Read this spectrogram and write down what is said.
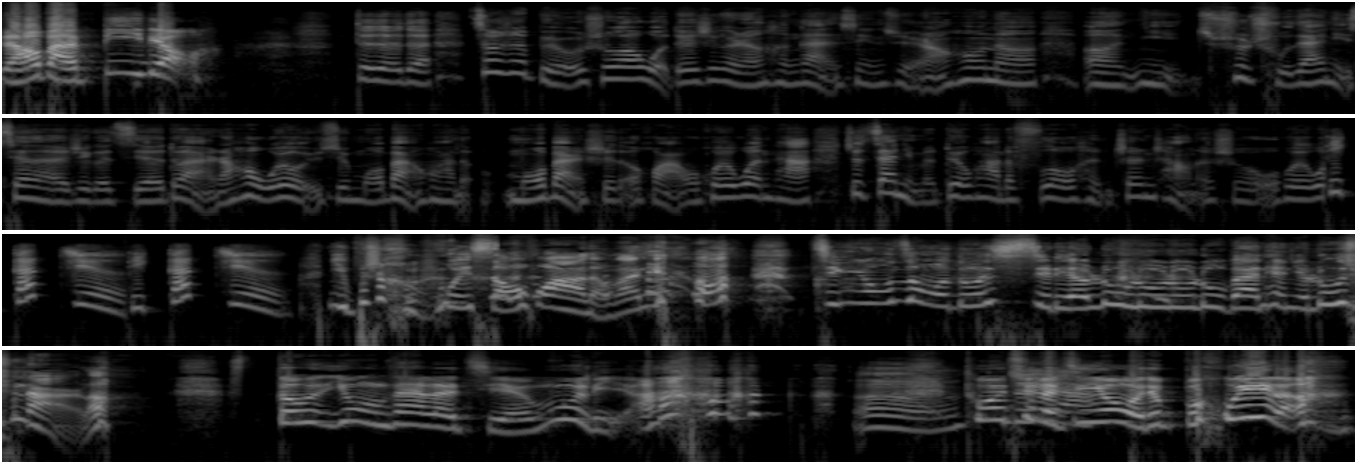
然后把他逼掉。对对对，就是比如说我对这个人很感兴趣，然后呢，呃，你是处在你现在的这个阶段，然后我有一句模板化的模板式的话，我会问他，就在你们对话的 flow 很正常的时候，我会问皮卡丘，皮卡丘，你不是很会骚话的吗？你 金庸这么多系列录录录录半天，你录去哪儿了？都用在了节目里啊，嗯，脱去了金庸我就不会了。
